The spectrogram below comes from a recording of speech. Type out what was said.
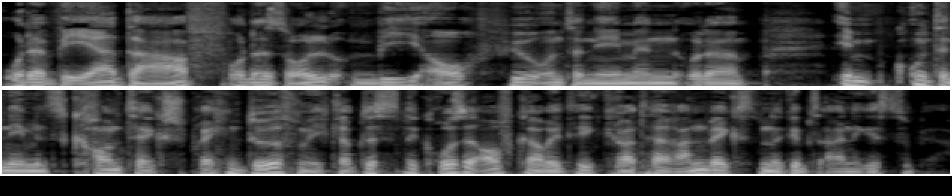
oder wer darf oder soll wie auch für Unternehmen oder im Unternehmenskontext sprechen dürfen. Ich glaube, das ist eine große Aufgabe, die gerade heranwächst und da gibt es einiges zu beachten.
